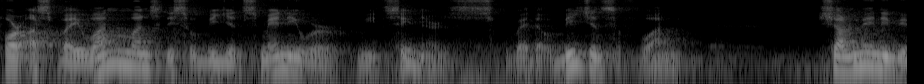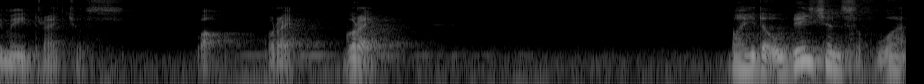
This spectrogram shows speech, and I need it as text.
For as by one man's disobedience many were made sinners, so by the obedience of one shall many be made righteous. Correct. Correct. By the obedience of one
